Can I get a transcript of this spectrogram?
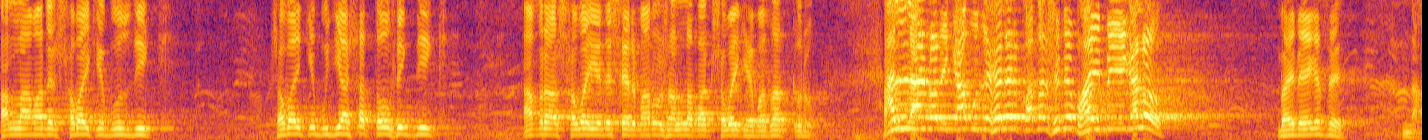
আল্লাহ আমাদের সবাইকে বুঝ দিক, সবাইকে বুঝিয়ে আসার তৌফিক দিক। আমরা সবাই এদেশের মানুষ, আল্লাহ পাক সবাইকে হেফাজত করুক। আল্লাহ নবীকে আবু জেহেলের কথা শুনে ভয় পেয়ে গেল। ভয় পেয়ে গেছে? না।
